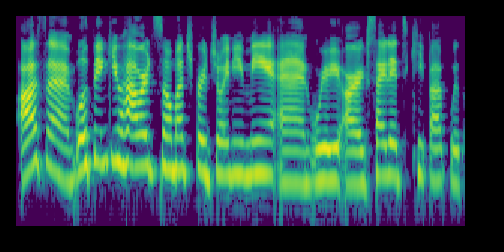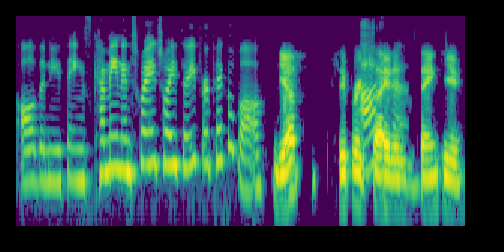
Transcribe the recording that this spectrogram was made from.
Awesome. Well, thank you, Howard, so much for joining me. And we are excited to keep up with all the new things coming in 2023 for pickleball. Yep, super excited. Awesome. Thank you.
